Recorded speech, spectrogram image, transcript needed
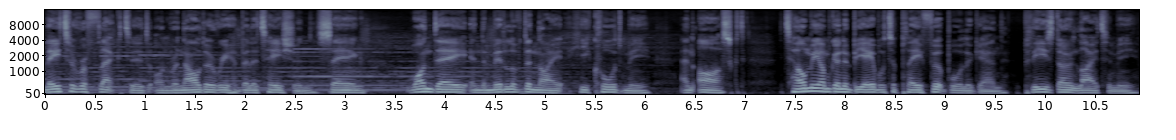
later reflected on Ronaldo rehabilitation, saying, One day in the middle of the night, he called me and asked, Tell me I'm going to be able to play football again. Please don't lie to me.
